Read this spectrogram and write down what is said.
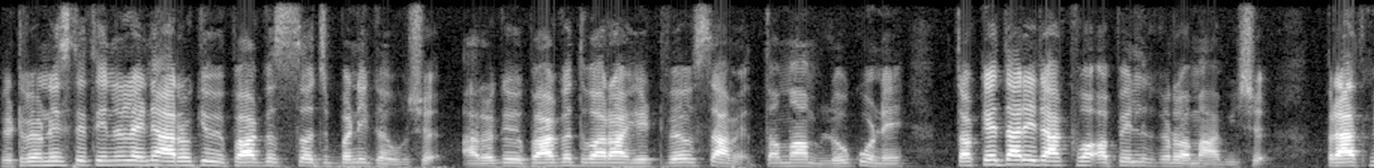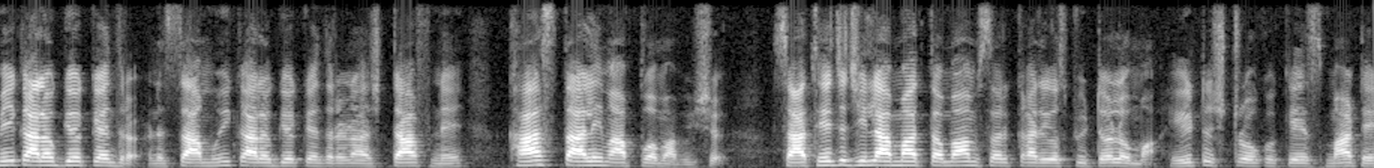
હીટવેવની સ્થિતિને લઈને આરોગ્ય વિભાગ સજ્જ બની ગયું છે. આરોગ્ય વિભાગ દ્વારા હીટવેવ સામે તમામ લોકોને તકેદારી રાખવા અપીલ કરવામાં આવી છે. પ્રાથમિક આરોગ્ય કેન્દ્ર અને સામૂહિક આરોગ્ય કેન્દ્રના સ્ટાફને ખાસ તાલીમ આપવામાં આવી છે. સાથે જ જિલ્લામાં તમામ સરકારી હોસ્પિટલોમાં હીટ સ્ટ્રોક કેસ માટે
